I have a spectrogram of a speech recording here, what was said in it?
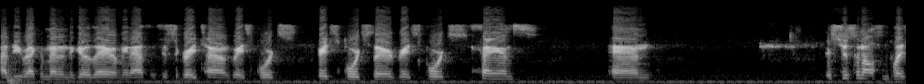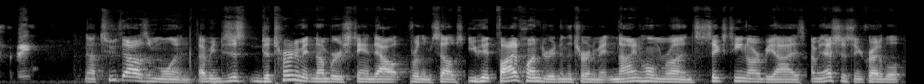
I'd be recommending to go there. I mean, Athens is a great town, great sports, great sports there, great sports fans, and it's just an awesome place to be. Now, 2001, I mean, just the tournament numbers stand out for themselves. You hit 500 in the tournament, nine home runs, 16 RBIs. I mean, that's just incredible.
